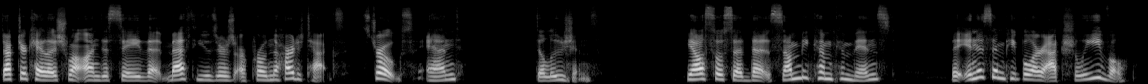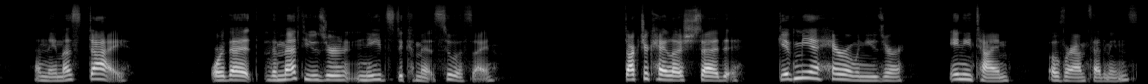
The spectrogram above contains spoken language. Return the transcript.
Dr. Kalish went on to say that meth users are prone to heart attacks, strokes, and delusions. He also said that some become convinced that innocent people are actually evil and they must die, or that the meth user needs to commit suicide. Dr. Kalish said, Give me a heroin user anytime over amphetamines.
